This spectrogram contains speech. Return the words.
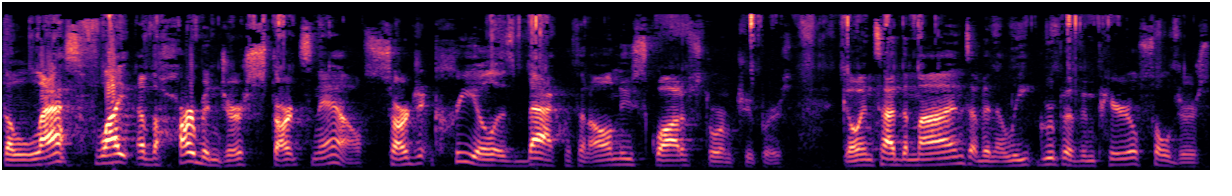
The last flight of the Harbinger starts now. Sergeant Creel is back with an all-new squad of stormtroopers. Go inside the minds of an elite group of Imperial soldiers.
